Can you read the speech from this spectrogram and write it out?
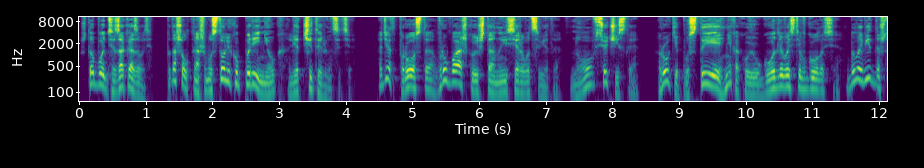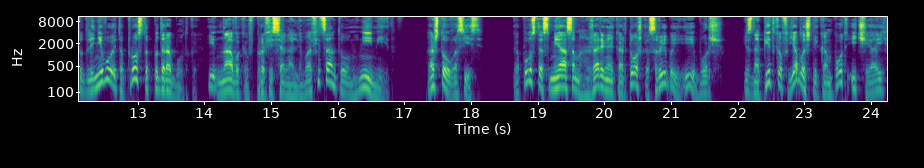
Что будете заказывать? Подошел к нашему столику паренек лет 14. Одет просто, в рубашку и штаны серого цвета, но все чистое. Руки пустые, никакой угодливости в голосе. Было видно, что для него это просто подработка, и навыков профессионального официанта он не имеет. А что у вас есть? Капуста с мясом, жареная картошка с рыбой и борщ. Из напитков яблочный компот и чай.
